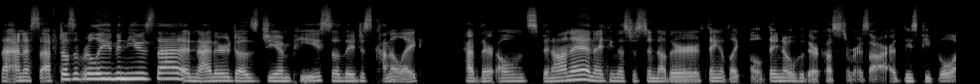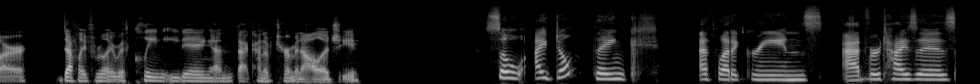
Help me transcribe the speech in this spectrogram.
the NSF doesn't really even use that and neither does GMP. So they just kind of like have their own spin on it. And I think that's just another thing of like, oh, they know who their customers are. These people are definitely familiar with clean eating and that kind of terminology. So I don't think Athletic Greens advertises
